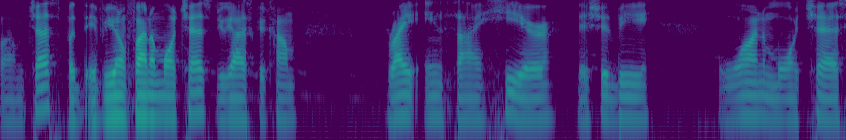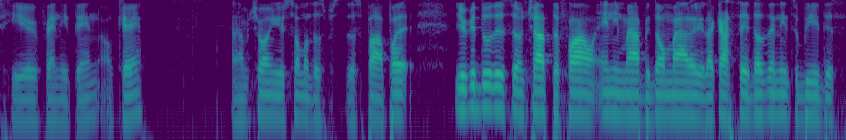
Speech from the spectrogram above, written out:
um, chests. But if you don't find no more chests, you guys could come right inside here. There should be one more chest here, if anything. Okay. And I'm showing you some of the, the spot. But you could do this on chapter 5 on any map. It don't matter. Like I said, it doesn't need to be this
